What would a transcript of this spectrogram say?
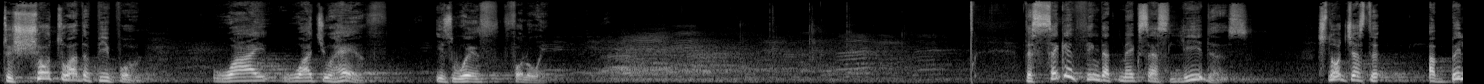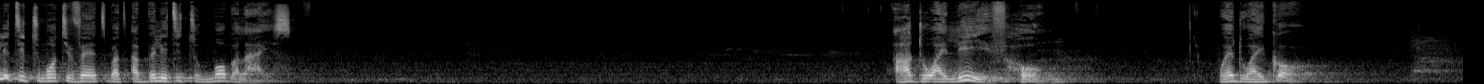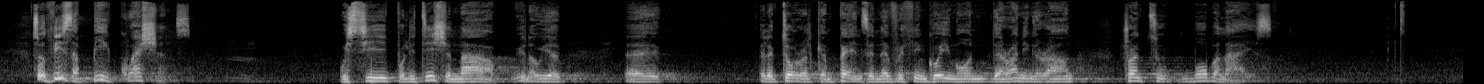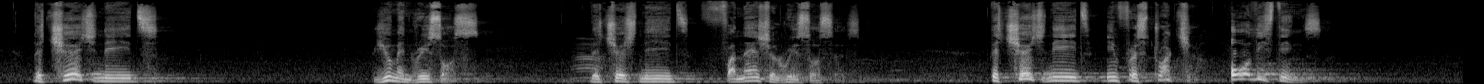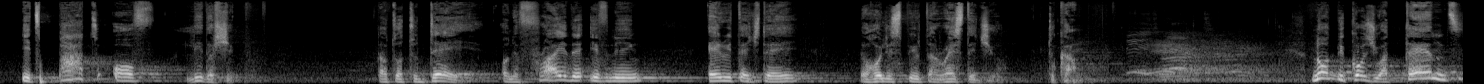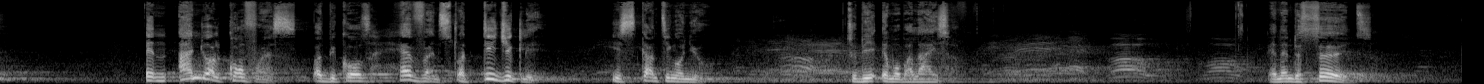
to show to other people why what you have is worth following. The second thing that makes us leaders is not just the ability to motivate, but ability to mobilize. How do I leave home? Where do I go? So these are big questions. We see politicians now, you know, we have uh, electoral campaigns and everything going on. They're running around trying to mobilize. The church needs human resource. The church needs financial resources. The church needs infrastructure. All these things. It's part of leadership. That's what today, on a Friday evening, Heritage Day, the Holy Spirit arrested you to come. Not because you attend an annual conference, but because heaven strategically is counting on you to be a mobilizer. And then the third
